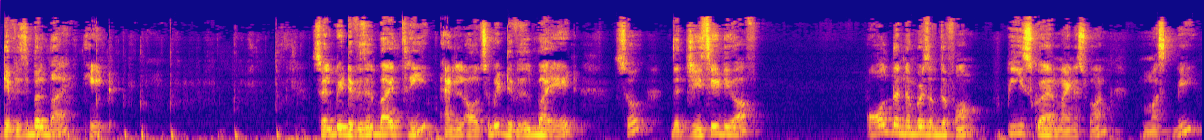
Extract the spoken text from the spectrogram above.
divisible by 8 so it'll be divisible by 3 and it'll also be divisible by 8 so the GCD of all the numbers of the form p square minus 1 must be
